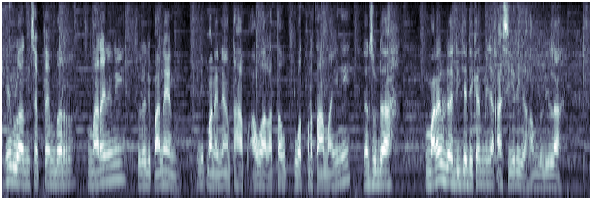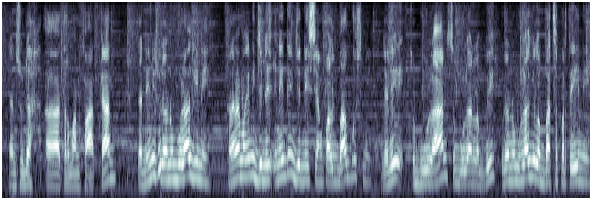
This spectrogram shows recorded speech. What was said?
Ini bulan September kemarin ini sudah dipanen. Ini panen yang tahap awal atau plot pertama ini dan sudah kemarin sudah dijadikan minyak asiri alhamdulillah. Dan sudah uh, termanfaatkan. Dan ini sudah numbuh lagi nih. Karena memang ini jenis ini nih jenis yang paling bagus nih. Jadi sebulan sebulan lebih udah numbuh lagi lebat seperti ini.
